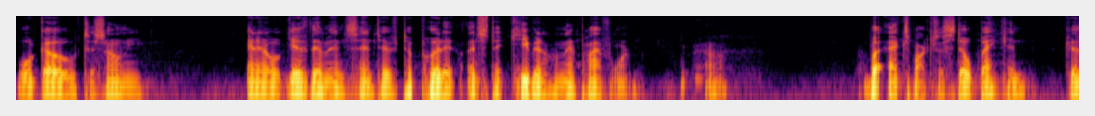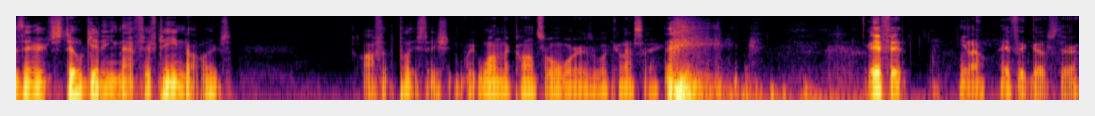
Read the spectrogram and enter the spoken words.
will go to Sony and it'll give them incentive to put it let's keep it on their platform. Uh, But Xbox is still banking cuz they're still getting that $15 off of the PlayStation. we won the console wars. What can I say? if it, you know, if it goes through.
